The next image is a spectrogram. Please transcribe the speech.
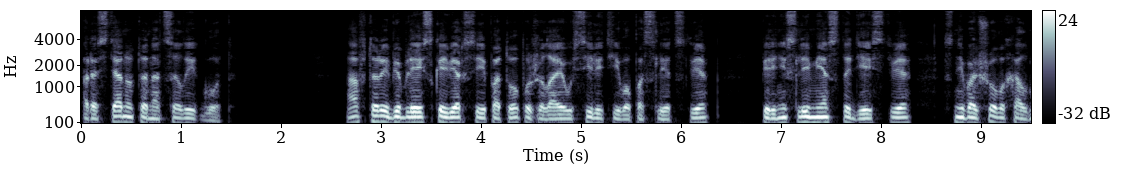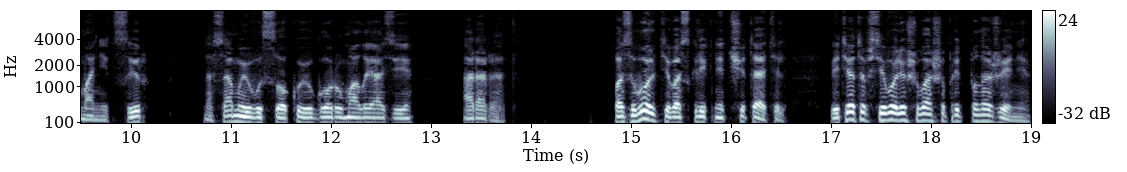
растянута на целый год. Авторы библейской версии потопа, желая усилить его последствия, перенесли место действия с небольшого холма Ницир на самую высокую гору Малой Азии — Арарат. «Позвольте», — воскликнет читатель, — ведь это всего лишь ваше предположение.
